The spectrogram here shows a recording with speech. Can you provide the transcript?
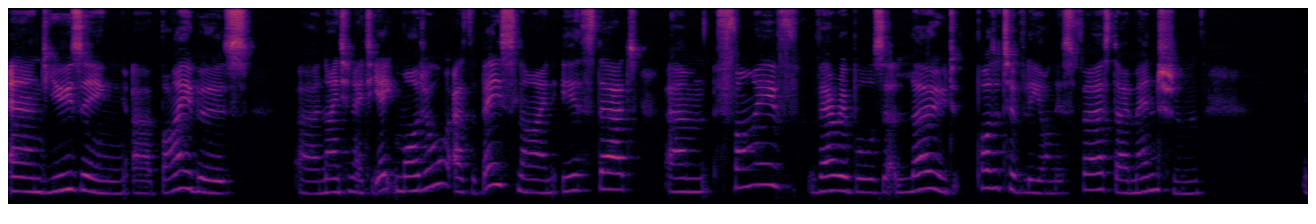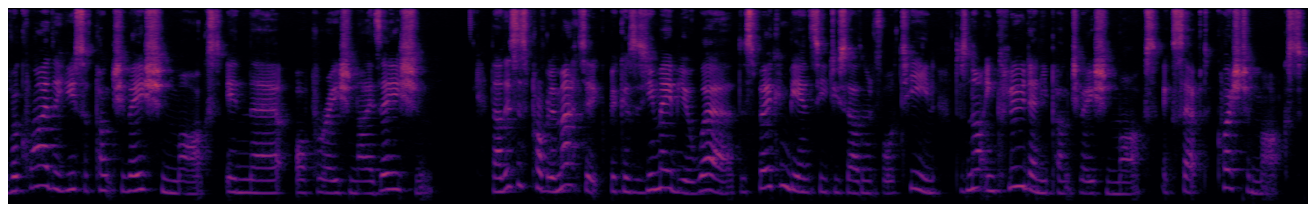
and using uh, Biber's 1988 uh, model as the baseline is that um, five variables that load positively on this first dimension require the use of punctuation marks in their operationalization. Now, this is problematic because, as you may be aware, the Spoken BNC 2014 does not include any punctuation marks except question marks.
